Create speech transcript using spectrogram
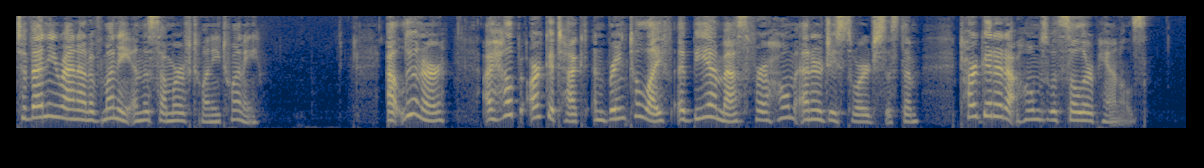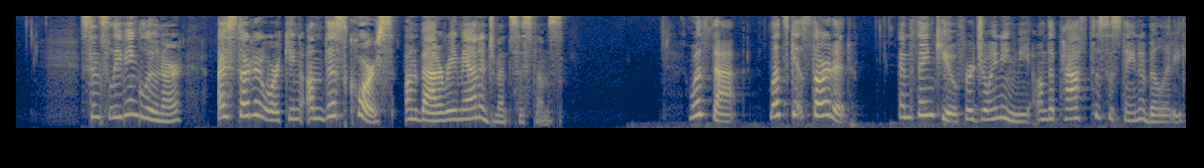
Tiveni ran out of money in the summer of 2020. At Lunar, I helped architect and bring to life a BMS for a home energy storage system targeted at homes with solar panels. Since leaving Lunar, I started working on this course on battery management systems. With that, let's get started and thank you for joining me on the path to sustainability.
